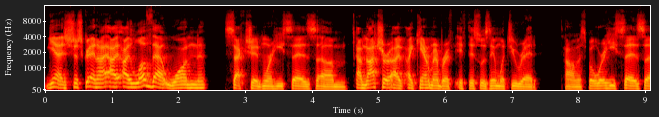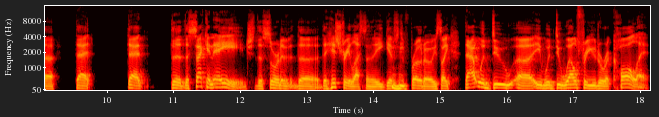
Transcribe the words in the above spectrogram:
Yeah. It's just great. And I, I, I love that one section where he says, um, I'm not sure, I, I can't remember if, if this was in what you read, Thomas, but where he says uh, that, that the the second age, the sort of the the history lesson that he gives mm-hmm. to Frodo, he's like that would do uh, it would do well for you to recall it.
